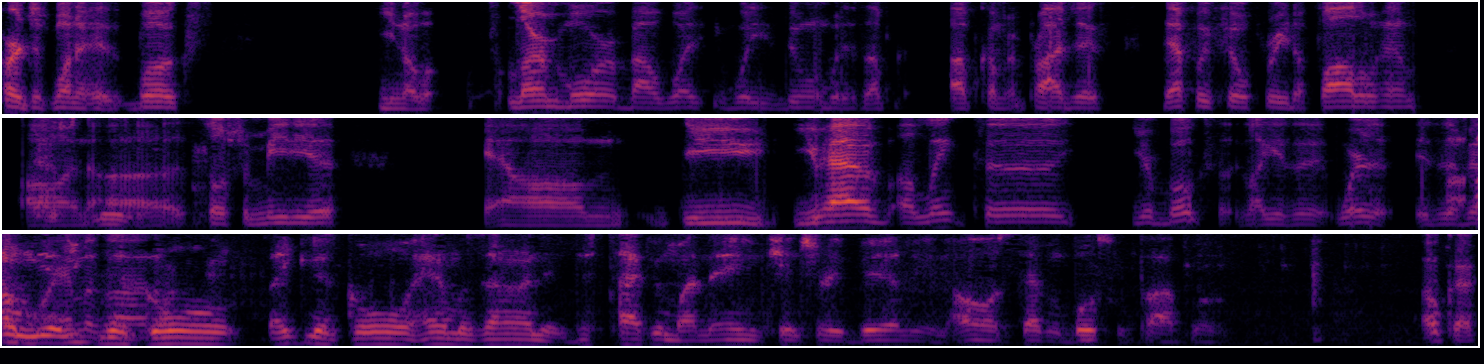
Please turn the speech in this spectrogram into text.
purchase one of his books, you know, learn more about what what he's doing with his up, upcoming projects, definitely feel free to follow him on uh, social media. Um, do you you have a link to your books? Like, is it where is it? Um, yeah, you can just go on. Like, you can just go on Amazon and just type in my name, Kentre Bailey, and all seven books will pop up. Okay.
